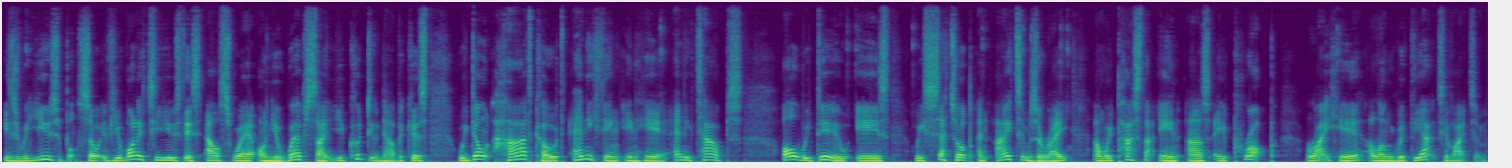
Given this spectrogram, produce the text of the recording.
is reusable. So if you wanted to use this elsewhere on your website, you could do now because we don't hard code anything in here, any tabs. All we do is we set up an items array and we pass that in as a prop right here along with the active item.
